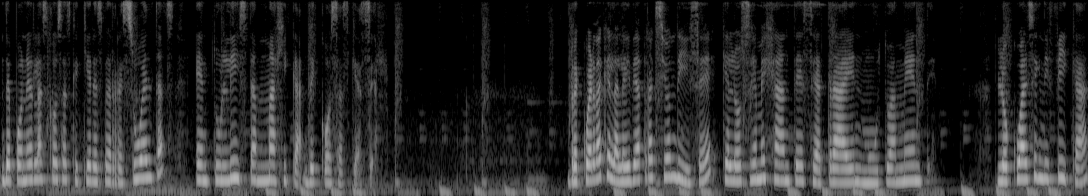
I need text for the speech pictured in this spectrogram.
de poner las cosas que quieres ver resueltas en tu lista mágica de cosas que hacer. Recuerda que la ley de atracción dice que los semejantes se atraen mutuamente, lo cual significa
